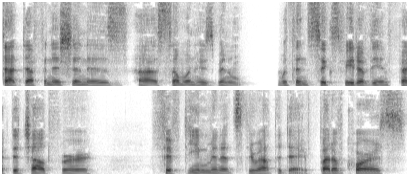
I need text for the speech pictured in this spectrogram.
that definition is uh, someone who's been within six feet of the infected child for 15 minutes throughout the day. But of course,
